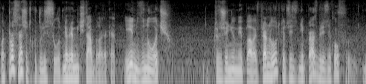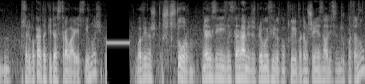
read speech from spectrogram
Вот просто, знаешь, вот в лесу. Вот у меня прям мечта была такая. И в ночь, тоже же не умею плавать, прям на лодке вот здесь Днепра, с Березняков, посмотрели по карте, какие-то острова есть. И в ночь во время шторм. У меня, кстати, в Инстаграме даже прямой эфир, как мы плыли, потому что я не знал, если вдруг потону,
